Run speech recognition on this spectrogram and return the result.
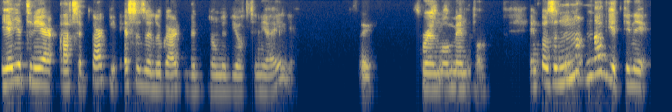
Y ella tenía que aceptar que ese es el lugar donde Dios tenía a ella. Por el momento. Entonces, nadie tiene,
